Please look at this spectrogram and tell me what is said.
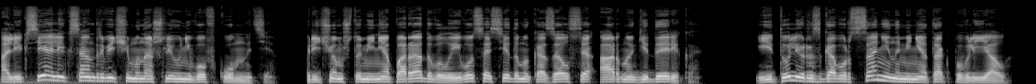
Алексея Александровича мы нашли у него в комнате. Причем, что меня порадовало, его соседом оказался Арно Гидерика. И то ли разговор с Саней на меня так повлиял,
